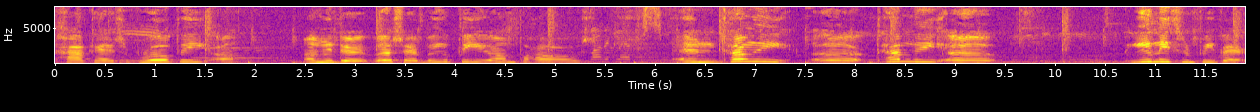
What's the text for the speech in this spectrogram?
podcast will be on. I mean, the website will be on pause. And tell me, uh, tell me, uh, give me some feedback.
